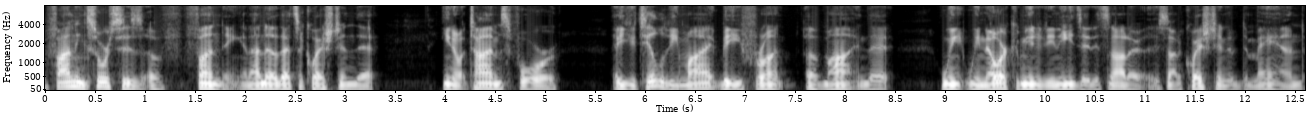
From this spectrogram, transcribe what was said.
finding sources of funding. And i know that's a question that you know at times for a utility might be front of mind that we we know our community needs it. It's not a it's not a question of demand,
